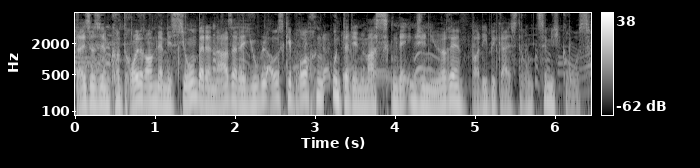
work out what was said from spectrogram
Da ist also im Kontrollraum der Mission bei der NASA der Jubel ausgebrochen. Unter den Masken der Ingenieure war die Begeisterung ziemlich groß.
